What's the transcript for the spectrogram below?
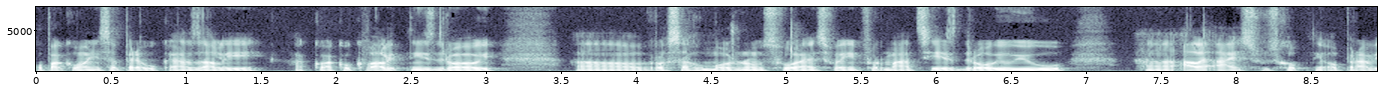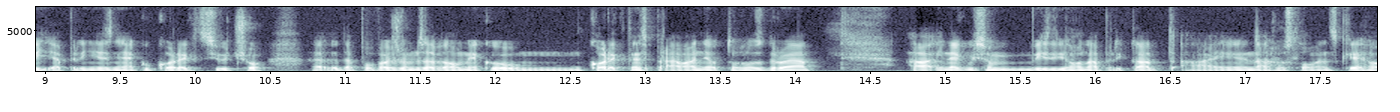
Opakovane sa preukázali ako, ako kvalitný zdroj, v rozsahu možnom svoje, svoje informácie zdrojujú, ale aj sú schopní opraviť a priniesť nejakú korekciu, čo e, teda považujem za veľmi ako korektné správanie od toho zdroja. A inak by som vyzdvihol napríklad aj nášho slovenského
